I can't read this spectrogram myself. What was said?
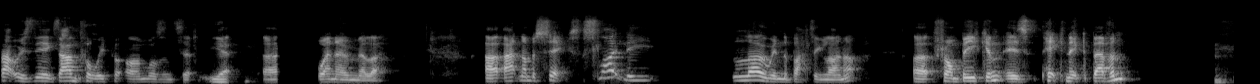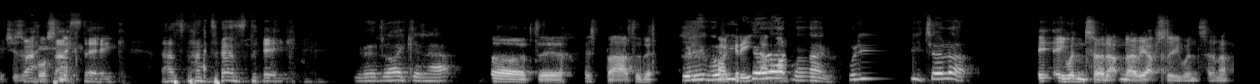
That was the example we put on, wasn't it? yeah. Bueno Miller. Uh, at number six, slightly low in the batting lineup, uh, from Beacon is Picnic Bevan, which is of course Fantastic. That's fantastic. You're liking that. Oh dear, it's bad, isn't it? Will he, will I he could eat turn that up though? Will he, he turn up? He, he wouldn't turn up. No, he absolutely wouldn't turn up.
